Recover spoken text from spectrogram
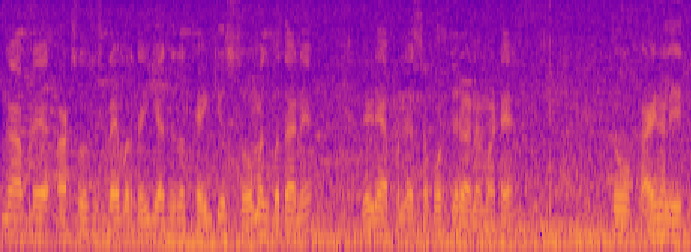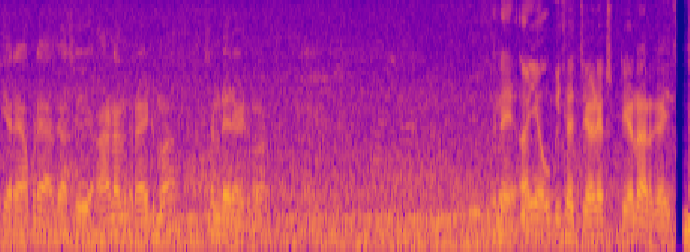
ને આપણે આઠસો સબસ્ક્રાઈબર થઈ ગયા છે તો થેન્ક યુ સો મચ બધાને જેણે આપણને સપોર્ટ કર્યો એના માટે તો ફાઇનલી અત્યારે આપણે આવ્યા છીએ આણંદ રાઈડમાં સન્ડે રાઈડમાં અને અહીંયા ઊભી છે જેડ એક્સ ટેનર ગાઈસ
